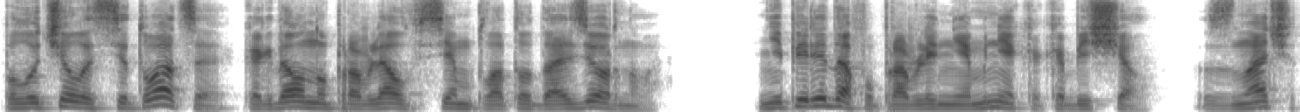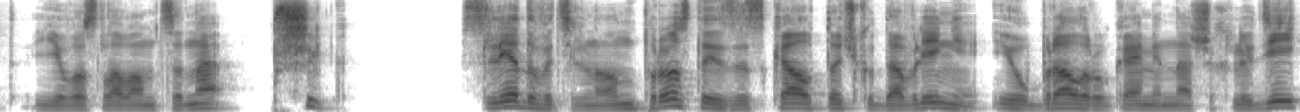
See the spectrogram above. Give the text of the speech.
Получилась ситуация, когда он управлял всем плато до Озерного, не передав управление мне, как обещал. Значит, его словам цена — пшик. Следовательно, он просто изыскал точку давления и убрал руками наших людей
